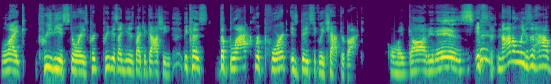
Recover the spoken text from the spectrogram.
like, previous stories, pre- previous ideas by Togashi because the Black Report is basically chapter black. Oh my god, it is! It's, not only does it have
